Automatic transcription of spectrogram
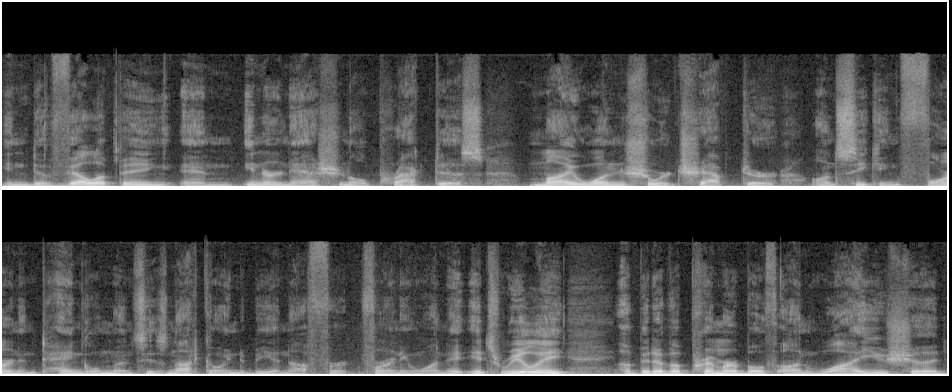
in developing an international practice, my one short chapter on seeking foreign entanglements is not going to be enough for, for anyone. It, it's really a bit of a primer both on why you should,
